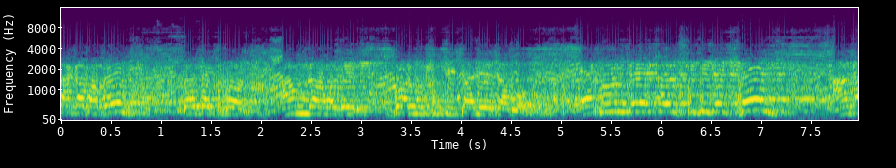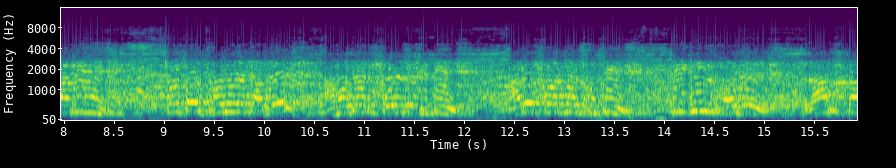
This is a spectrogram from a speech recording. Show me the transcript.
টাকা পাবো, ততক্ষণ আমরা আমাদের কর্মসূচি চালিয়ে যাব। এখন যে পরিস্থিতি দেখছেন, আগামী কত সময় যাবে, আমাদের পরিস্থিতি, আরও কর্মসূচি দ্বিগুণ হবে। রাস্তায়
